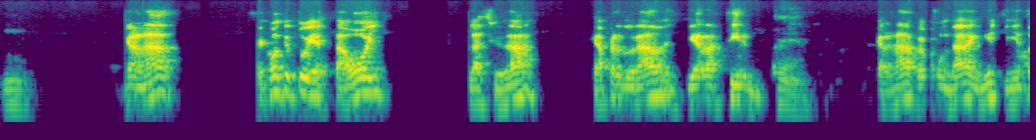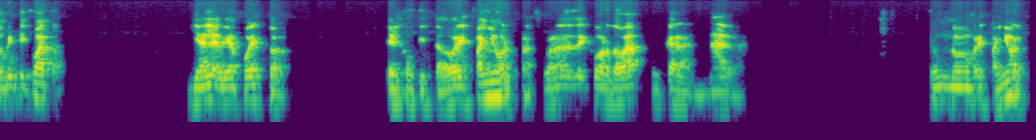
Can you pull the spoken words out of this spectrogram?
Mm. Granada se constituye hasta hoy la ciudad que ha perdurado en tierra firme. Granada fue fundada en 1524. Ya le había puesto el conquistador español, Francisco de Córdoba, Granada un nombre español.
